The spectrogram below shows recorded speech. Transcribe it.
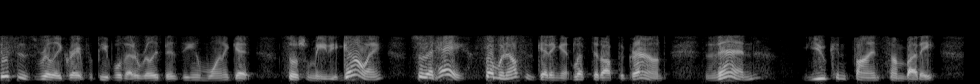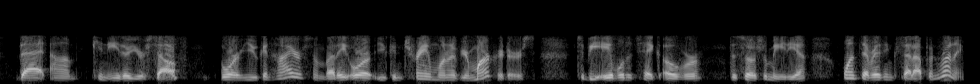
this is really great for people that are really busy and want to get social media going so that, hey, someone else is getting it lifted off the ground. Then you can find somebody that um, can either yourself or you can hire somebody or you can train one of your marketers to be able to take over the social media once everything's set up and running,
